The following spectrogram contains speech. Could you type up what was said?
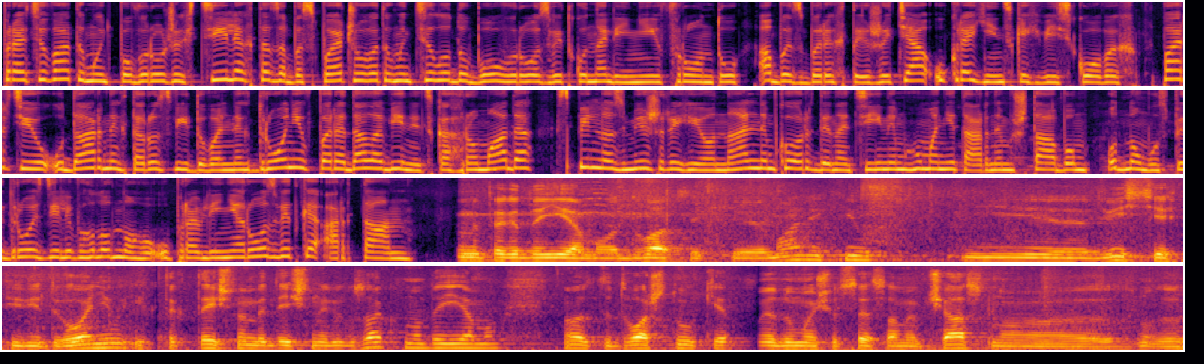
Працюватимуть по ворожих цілях та забезпечуватимуть цілодобову розвідку на лінії фронту, аби зберегти життя українських військових. Партію ударних та розвідувальних дронів передала Вінницька громада спільно з міжрегіональним координаційним гуманітарним штабом, одному з підрозділів головного управління розвідки Артан. Ми передаємо 20 мавіків і 200 FPV-дронів, і тактично-медичний рюкзак надаємо, от, два штуки. Я думаю, що це саме вчасно,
